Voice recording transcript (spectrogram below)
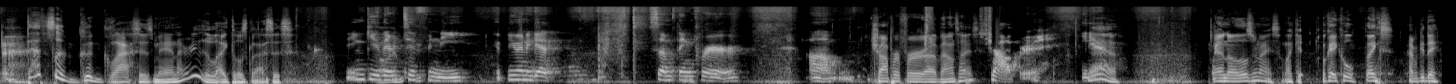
That's a good glasses, man. I really like those glasses. Thank you there, Tiffany. If you want to get something for um, Chopper for uh, Valentine's. Chopper. Yeah. Yeah. Yeah, no, those are nice. I like it. Okay, cool. Thanks. Have a good day.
